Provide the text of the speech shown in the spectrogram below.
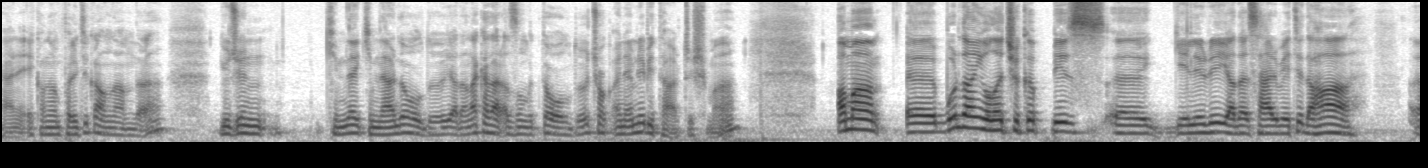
Yani ekonomi politik anlamda gücün kimde kimlerde olduğu ya da ne kadar azınlıkta olduğu çok önemli bir tartışma. Ama e, buradan yola çıkıp biz e, geliri ya da serveti daha e,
